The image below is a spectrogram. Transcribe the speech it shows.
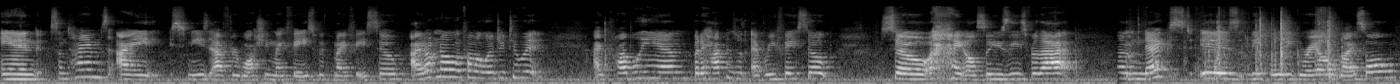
And sometimes I sneeze after washing my face with my face soap. I don't know if I'm allergic to it. I probably am, but it happens with every face soap. So I also use these for that. Um, next is the Holy Grail Lysol.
